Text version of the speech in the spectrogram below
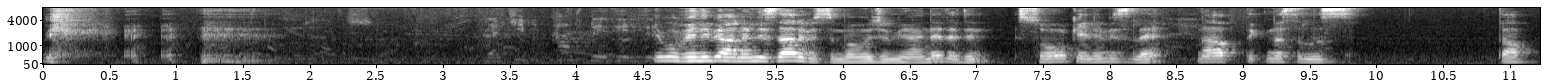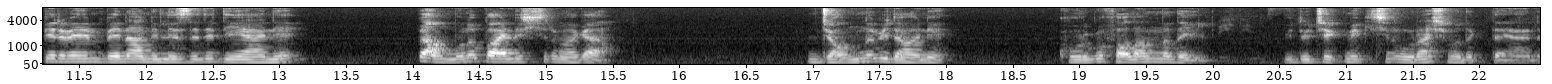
İbo beni bir analizler misin babacım ya ne dedin? Soğuk elimizle ne yaptık nasılız? Top 1 benim beni analizledi diye yani ben bunu paylaşırım aga. Canlı bir de hani kurgu falan da değil. Video çekmek için uğraşmadık da yani.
